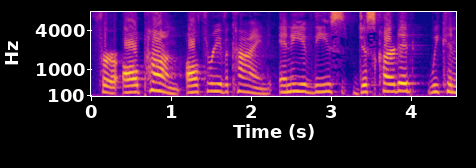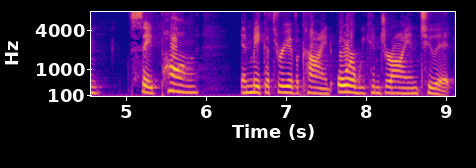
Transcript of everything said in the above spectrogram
For all pung, all three of a kind, any of these discarded, we can say pung and make a three of a kind, or we can draw into it.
